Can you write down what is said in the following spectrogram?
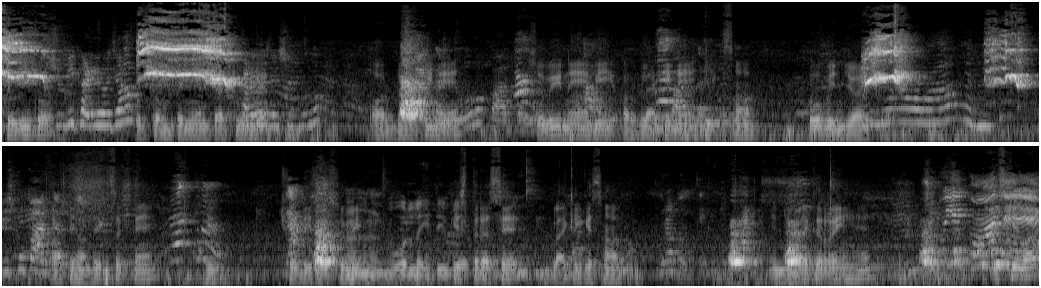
छवि को एक कंपनी मिल गया। और ब्लैकी ने छवि ने भी और ब्लैकी ने एक साथ खूब इंजॉय किया। आप यहाँ देख सकते हैं कि छोटी सी सुबी हम्म, बोल रही थी किस तरह से ब्लैकी के साथ इंजॉय कर रही हैं। इसके बाद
